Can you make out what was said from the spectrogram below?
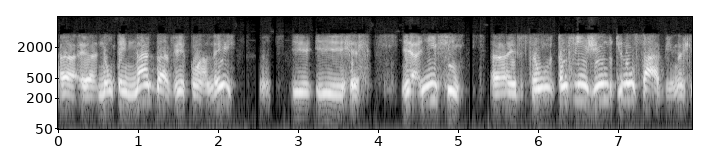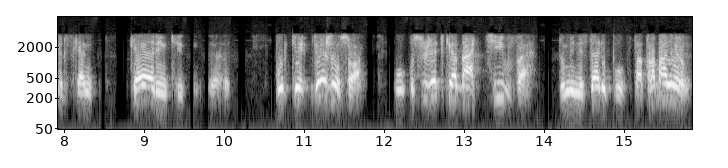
É, não tem nada a ver com a lei, né? e, e, e, enfim, ah, eles estão fingindo que não sabem, né? que eles querem, querem que. Ah, porque, vejam só, o, o sujeito que é da ativa do Ministério Público está trabalhando,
